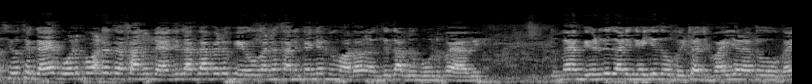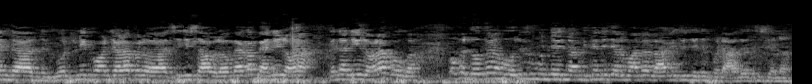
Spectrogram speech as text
ਅਸੀਂ ਉੱਥੇ ਗਏ ਵੋਟ ਪਾਉਣ ਤਾਂ ਸਾਨੂੰ ਲੈਣ 'ਚ ਲੱਗਾ ਪਹਿਲਾਂ ਫੇਰ ਉਹ ਕਹਿੰਦੇ ਸਾਨੂੰ ਕਹਿੰਦੇ ਵੀ ਮਾਤਾ ਨੂੰ ਅੱਗੇ ਕਰ ਦੋ ਵੋਟ ਪਾਇਆ ਵੀ। ਮੈਂ ਗੇਟ ਦੀ ਗਾੜੀ ਗਈ ਜਦੋਂ ਬੈਠਾ ਸਿਪਾਹੀ ਜਰਾ ਤਾਂ ਉਹ ਕਹਿੰਦਾ ਵੋਟ ਨਹੀਂ ਪਾਉਣ ਜਾਣਾ ਪਰ ਅਸੀਂ ਜੀ ਸਾਹਿਬ ਲਾਓ ਮੈਂ ਕਿਹਾ ਮੈਂ ਨਹੀਂ ਲਾਉਣਾ। ਕਹਿੰਦਾ ਨਹੀਂ ਲਾਉਣਾ ਪਊਗਾ। ਉਹ ਫਿਰ ਦੋ ਤਿੰਨ ਹੋਰ ਵੀ ਮੁੰਡੇ ਨਾਲ ਕਹਿੰਦੇ ਚੱਲ ਮਾਤਾ ਲਾ ਕੇ ਤੁਸੀਂ ਤੇ ਫੜਾ ਦਿਓ ਤੁਸੀਂ ਨਾ।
